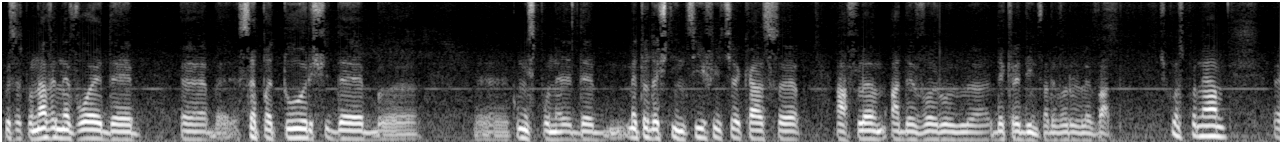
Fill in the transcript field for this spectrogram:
cum să spun, nu avem nevoie de uh, săpături și de, uh, uh, cum îi spune, de metode științifice ca să aflăm adevărul de credință, adevărul elevat. Și cum spuneam, uh,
